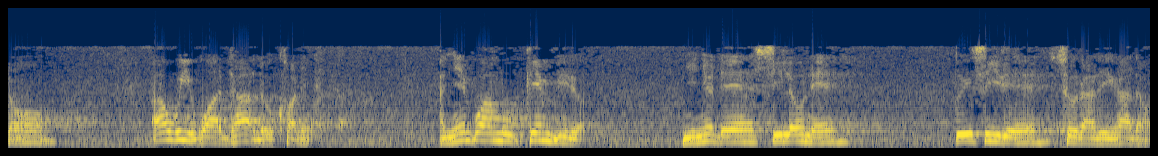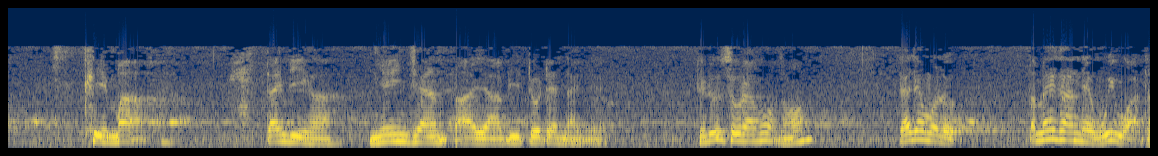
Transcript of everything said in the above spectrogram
တော်အဝိဝါဒလို့ခေါ်တယ်အငင်းပွားမှုကင်းပြီးတော့ညီညွတ်တယ်စီးလုံးတယ်သွေးစီးတယ်ဆိုတာတွေကတော့ခေမတိုင်းပြည်ဟာငြိမ်းချမ်းသာယာပြီးတိုးတက်နိုင်တယ်ဒီလိုဆိုတာပေါ့နော် ဒါကြောင့်မလို့တမဲခနဲ့ဝိဝါဒ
